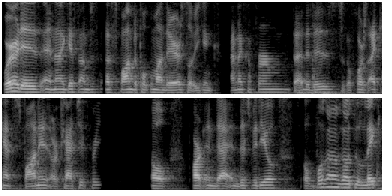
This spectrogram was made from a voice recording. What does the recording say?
where it is, and I guess I'm just gonna spawn the Pokemon there so you can kind of confirm that it is. Of course, I can't spawn it or catch it for you. No part in that in this video. So we're gonna go to Lake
